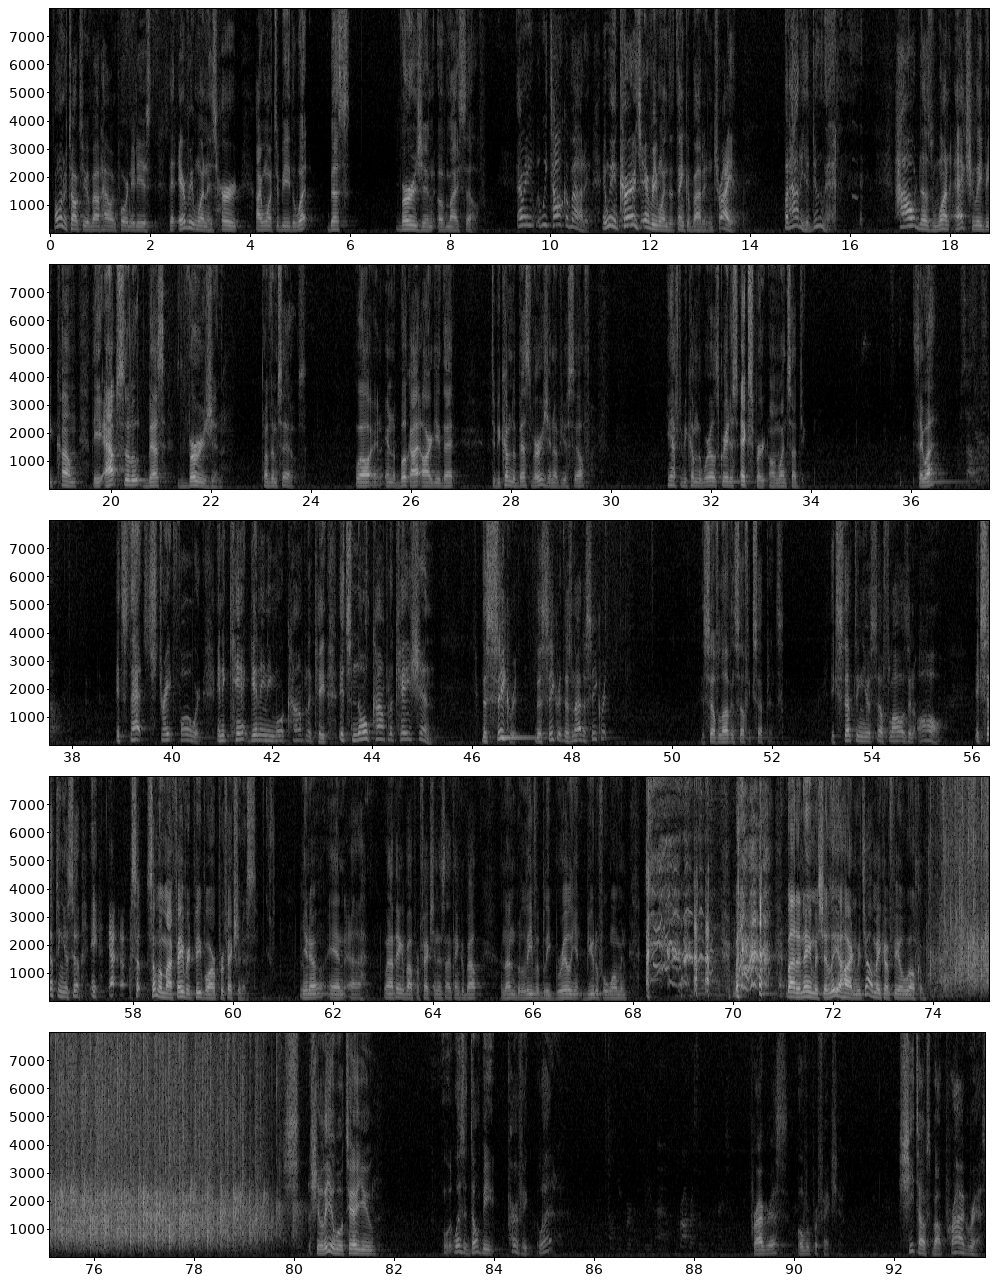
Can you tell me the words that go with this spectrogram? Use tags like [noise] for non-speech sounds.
I want to talk to you about how important it is that everyone has heard I want to be the what? Best version of myself. I mean, we talk about it and we encourage everyone to think about it and try it. But how do you do that? How does one actually become the absolute best version of themselves? Well, in, in, the book, I argue that to become the best version of yourself, you have to become the world's greatest expert on one subject. Say what? It's that straightforward. And it can't get any more complicated. It's no complication. The secret, the secret that's not a secret, is self love and self acceptance accepting yourself, flaws and all. Accepting yourself. Eh, uh, uh, some of my favorite people are perfectionists, you know, and uh, when I think about perfectionists, I think about an unbelievably brilliant, beautiful woman [laughs] by the name of Shalia Harden. which y'all make her feel welcome? Shalia will tell you what was it? Don't be perfect. What? Uh, progress over perfection. She talks about progress.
